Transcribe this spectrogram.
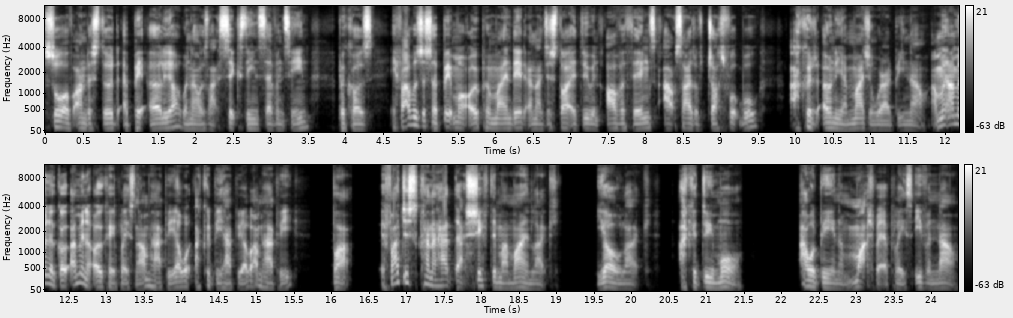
sort of understood a bit earlier when I was like 16, 17. Because if I was just a bit more open minded and I just started doing other things outside of just football, I could only imagine where I'd be now. I mean, I'm in a go, I'm in an okay place now. I'm happy. I, w- I could be happier, but I'm happy. But if I just kind of had that shift in my mind, like, yo, like I could do more. I would be in a much better place even now.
